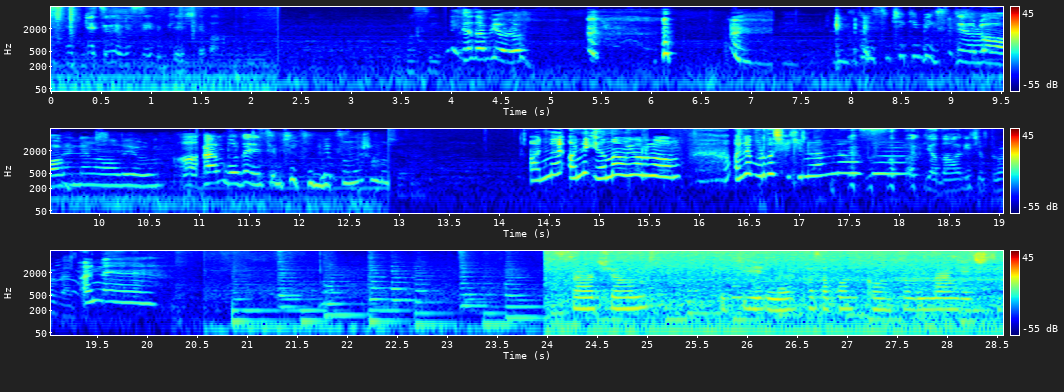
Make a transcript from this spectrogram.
Getirebilseydim keşke daha. Basit. İnanamıyorum. ben burada resim çekilmek istiyorum. Annem ağlıyor. Aa, Ben burada resim çekilmek Bağırma. Anne, anne inanamıyorum. Anne burada çekilmem lazım. istiyorum. ya dalga geçip durma ben. Anne. Saat şu an 2.20. Pasaport kontrolünden geçtik.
